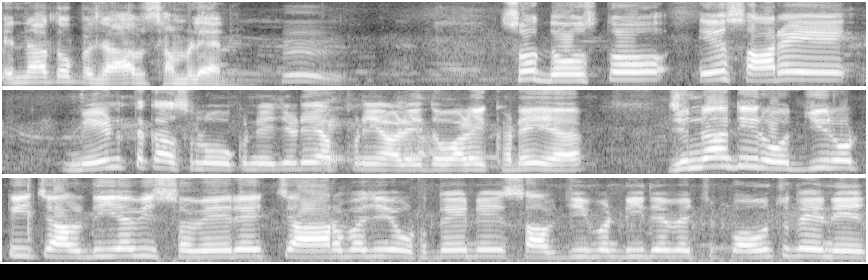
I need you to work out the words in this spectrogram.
ਇਹਨਾਂ ਤੋਂ ਪੰਜਾਬ ਸੰਭਲਿਆ ਨਹੀਂ। ਸੋ ਦੋਸਤੋ ਇਹ ਸਾਰੇ ਮਿਹਨਤ ਕਸ ਲੋਕ ਨੇ ਜਿਹੜੇ ਆਪਣੇ ਆਲੇ ਦੁਆਲੇ ਖੜੇ ਆ। ਜਿਨ੍ਹਾਂ ਦੀ ਰੋਜੀ ਰੋਟੀ ਚੱਲਦੀ ਹੈ ਵੀ ਸਵੇਰੇ 4 ਵਜੇ ਉੱਠਦੇ ਨੇ, ਸਬਜ਼ੀ ਮੰਡੀ ਦੇ ਵਿੱਚ ਪਹੁੰਚਦੇ ਨੇ,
